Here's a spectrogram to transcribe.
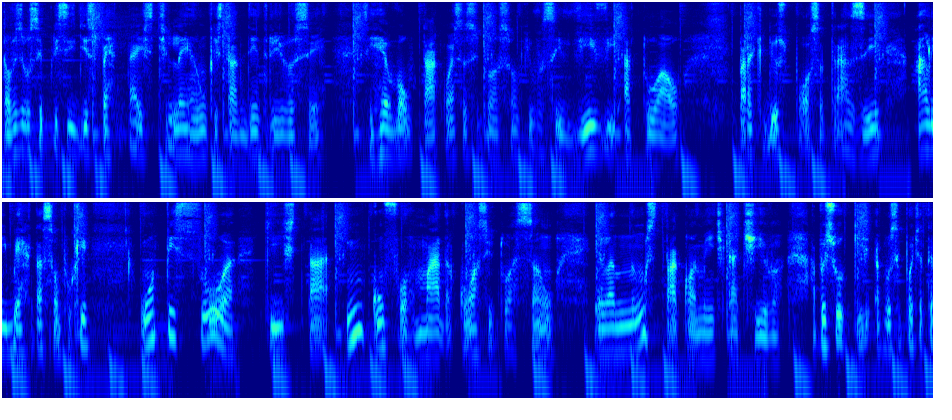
Talvez você precise despertar este leão que está dentro de você, se revoltar com essa situação que você vive atual, para que Deus possa trazer a libertação, porque uma pessoa que está inconformada com a situação, ela não está com a mente cativa. A pessoa que você pode até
